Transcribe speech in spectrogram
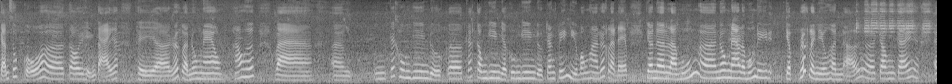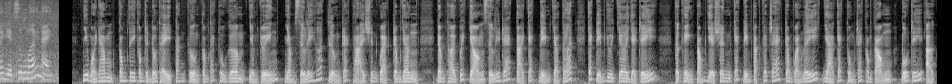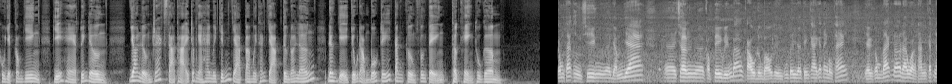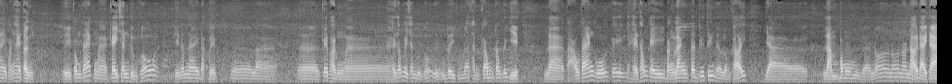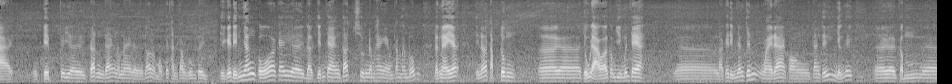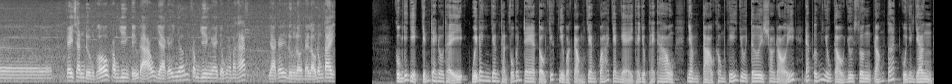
Cảm xúc của ờ, tôi hiện tại thì ờ, rất là nôn nao, háo hức và ờ, cái khuôn viên được ờ, các công viên và khuôn viên được trang trí nhiều bông hoa rất là đẹp cho nên là muốn ờ, nôn nao là muốn đi chụp rất là nhiều hình ở ờ, trong cái dịp xuân mới này. Như mọi năm, công ty công trình đô thị tăng cường công tác thu gom, vận chuyển nhằm xử lý hết lượng rác thải sinh hoạt trong dân, đồng thời quét dọn xử lý rác tại các điểm chợ Tết, các điểm vui chơi giải trí thực hiện tổng vệ sinh các điểm tập kết rác trong quản lý và các thùng rác công cộng bố trí ở khu vực công viên, vỉa hè tuyến đường. Do lượng rác xả thải trong ngày 29 và 30 tháng Chạp tương đối lớn, đơn vị chủ động bố trí tăng cường phương tiện thực hiện thu gom. Công tác thường xuyên ờ, giảm giá, ờ, sơn ờ, cọc tiêu biển báo cầu đường bộ thì công ty đã triển khai cách đây một tháng và công tác đó đã hoàn thành cách nay khoảng 2 tuần. Thì công tác mà cây xanh đường phố thì năm nay đặc biệt là Ờ, cái phần mà hệ thống cây xanh đường phố thì công ty cũng đã thành công trong cái việc là tạo tán của cái hệ thống cây bằng lăng trên tuyến tuyến lồng khởi và làm bông là nó nó nó nở đại trà kịp cái ờ, Tết Nguyên đán năm nay rồi đó là một cái thành công của công ty. Thì cái điểm nhấn của cái ờ, đợt chỉnh trang Tết xuân năm 2024 đợt này á thì nó tập trung uh, chủ đạo ở công viên Bến Tre Dạ, là cái điểm nhấn chính. Ngoài ra còn trang trí những cái ờ, cụm ờ, cây xanh đường phố công viên tiểu đảo và cái nhóm công viên ngay chỗ ngã ba tháp và cái đường lộ đại lộ đông tây. Cùng với việc chỉnh trang đô thị, Ủy ban nhân dân thành phố Bến Tre tổ chức nhiều hoạt động văn hóa, văn nghệ, thể dục thể thao nhằm tạo không khí vui tươi, sôi nổi, đáp ứng nhu cầu vui xuân đón Tết của nhân dân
